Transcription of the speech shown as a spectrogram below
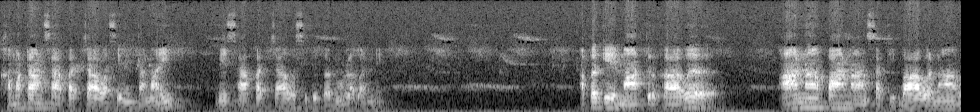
කමඨාන් සාකච්ඡා වශයෙන් තමයි මේ සාකච්ඡාව සිදු කරනු ලබන්නේ. අපගේ මාතෘකාව ආනාපාන සති භාවනාව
